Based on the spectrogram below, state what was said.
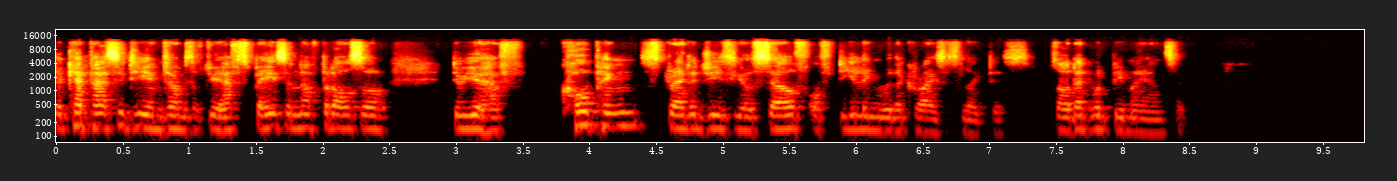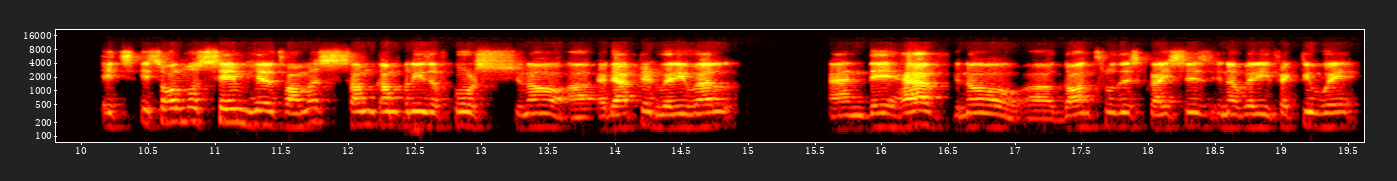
the capacity in terms of do you have space enough, but also do you have coping strategies yourself of dealing with a crisis like this? So that would be my answer. It's, it's almost same here, Thomas. Some companies, of course, you know, uh, adapted very well and they have, you know, uh, gone through this crisis in a very effective way.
